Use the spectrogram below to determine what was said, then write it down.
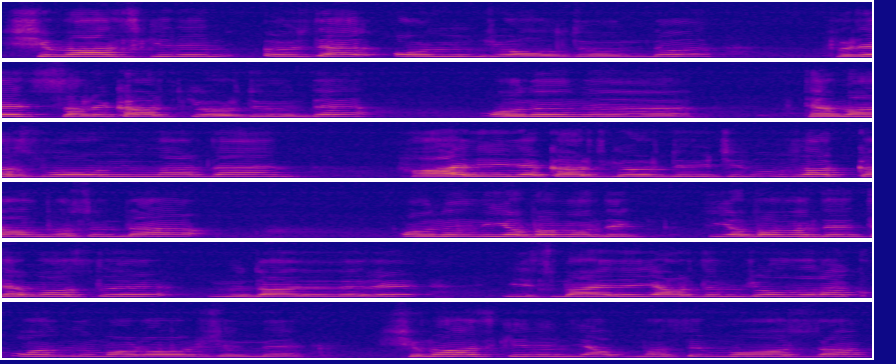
Şimanski'nin özel oyuncu olduğunu Fred sarı kart gördüğünde onun e, temaslı oyunlardan haliyle kart gördüğü için uzak kalmasında onun yapamadık yapamadığı temaslı müdahaleleri İsmail'e yardımcı olarak 10 numara orijinde Şimanski'nin yapması muazzam.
